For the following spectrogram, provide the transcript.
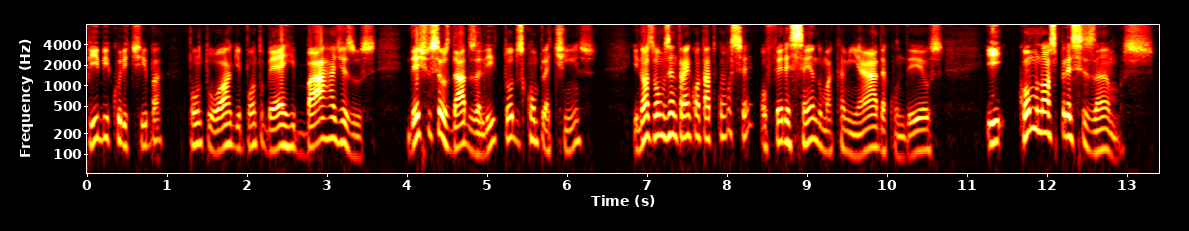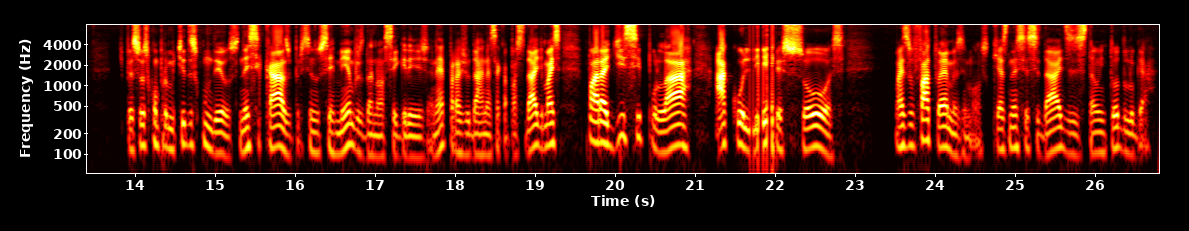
pibcuritiba.org.br barra Jesus. Deixe os seus dados ali, todos completinhos, e nós vamos entrar em contato com você, oferecendo uma caminhada com Deus. E como nós precisamos pessoas comprometidas com Deus, nesse caso, precisam ser membros da nossa igreja, né, para ajudar nessa capacidade, mas para discipular, acolher pessoas. Mas o fato é, meus irmãos, que as necessidades estão em todo lugar.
